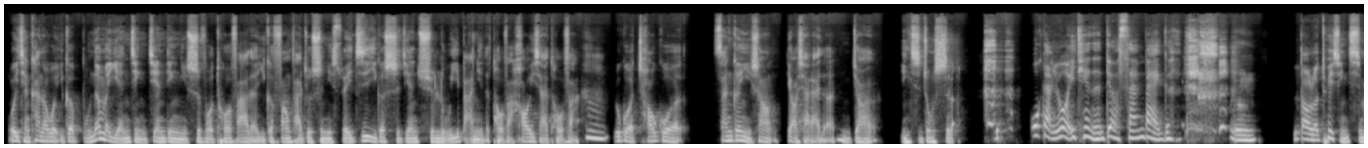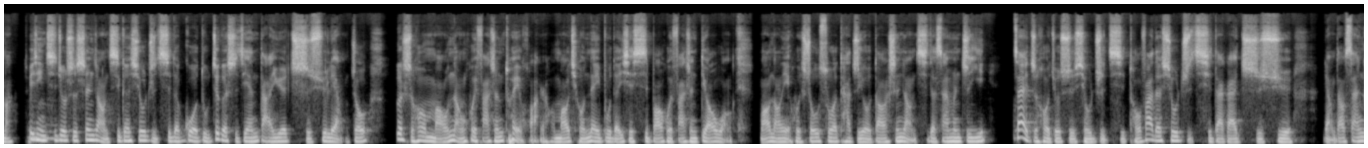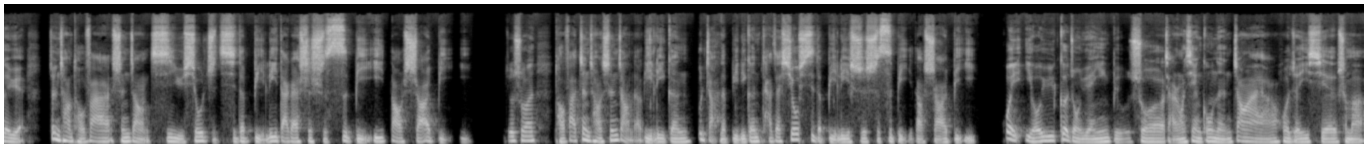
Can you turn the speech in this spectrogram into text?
我以前看到过一个不那么严谨鉴定你是否脱发的一个方法，就是你随机一个时间去撸一把你的头发，薅一下头发。嗯，如果超过三根以上掉下来的，你就要引起重视了。我感觉我一天能掉三百根。嗯，到了退行期嘛，退行期就是生长期跟休止期的过渡，这个时间大约持续两周。这个时候毛囊会发生退化，然后毛球内部的一些细胞会发生凋亡，毛囊也会收缩，它只有到生长期的三分之一。再之后就是休止期，头发的休止期大概持续两到三个月。正常头发生长期与休止期的比例大概是十四比一到十二比一，就是说头发正常生长的比例跟不长的比例，跟它在休息的比例是十四比一到十二比一。会由于各种原因，比如说甲状腺功能障碍啊，或者一些什么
